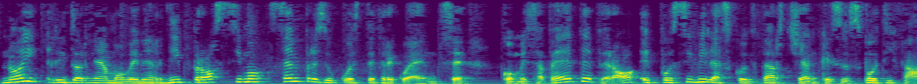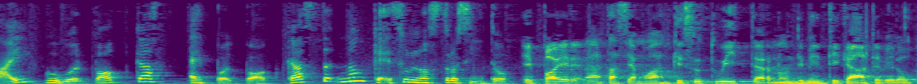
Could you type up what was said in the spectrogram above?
Noi ritorniamo venerdì prossimo sempre su queste frequenze. Come sapete però è possibile ascoltarci anche su Spotify, Google Podcast, Apple Podcast, nonché sul nostro sito. E poi Renata siamo anche su Twitter, non dimenticatevelo.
